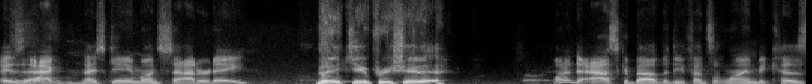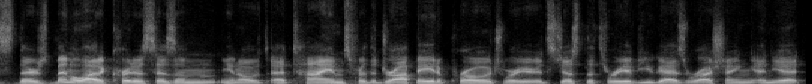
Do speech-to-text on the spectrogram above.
Hey, Zach, nice game on Saturday. Thank you. Appreciate it. Wanted to ask about the defensive line because there's been a lot of criticism, you know, at times for the drop eight approach where it's just the three of you guys rushing. And yet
